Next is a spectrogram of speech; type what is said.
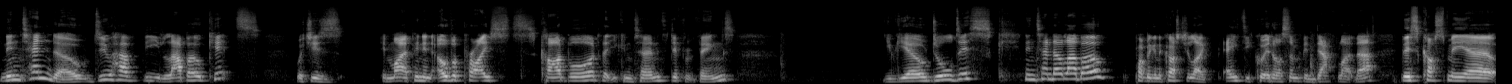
Nintendo do have the Labo kits, which is, in my opinion, overpriced cardboard that you can turn into different things. Yu-Gi-Oh! Duel Disk Nintendo Labo probably going to cost you like 80 quid or something daft like that. This cost me uh,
